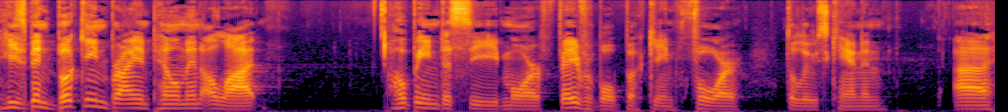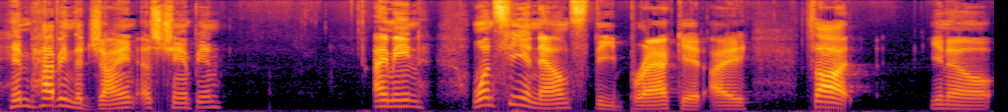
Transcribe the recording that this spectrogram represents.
He's been booking Brian Pillman a lot, hoping to see more favorable booking for the loose cannon. Uh, him having the Giant as champion. I mean, once he announced the bracket, I thought, you know,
